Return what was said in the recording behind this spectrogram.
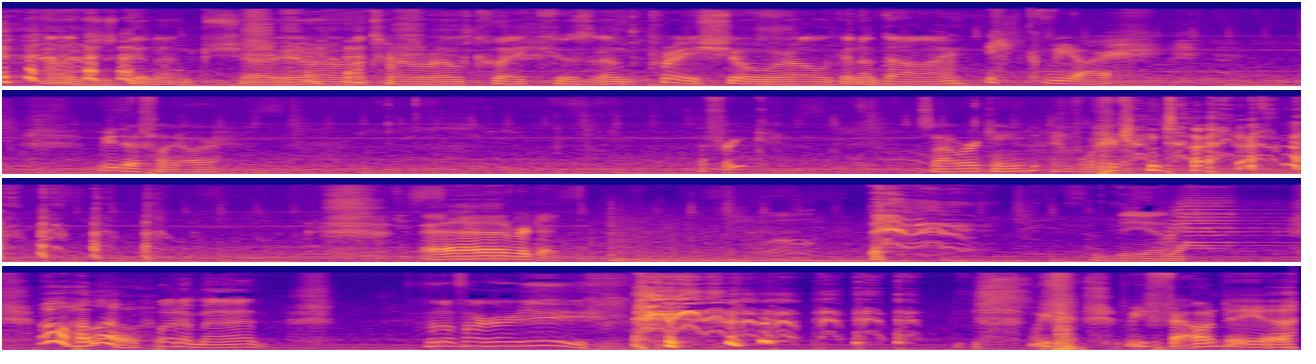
I'm just gonna show your avatar real quick because I'm pretty sure we're all gonna die. we are. We definitely are. The freak? It's not working. We're gonna die. and we're dead. The end. Oh, hello. Wait a minute. Who the fuck are you? We we found a uh,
